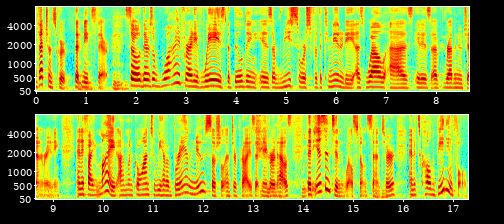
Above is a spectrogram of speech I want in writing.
a veterans group that mm-hmm. meets there. Mm-hmm. So there's a wide variety of ways the building is a resource for the community as well as it is a revenue generating. And if I might, I'm going to go on to we have a brand new social enterprise at Neighborhood House that please. isn't in the Wellstone mm-hmm. Center, and it's called Meaningful.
